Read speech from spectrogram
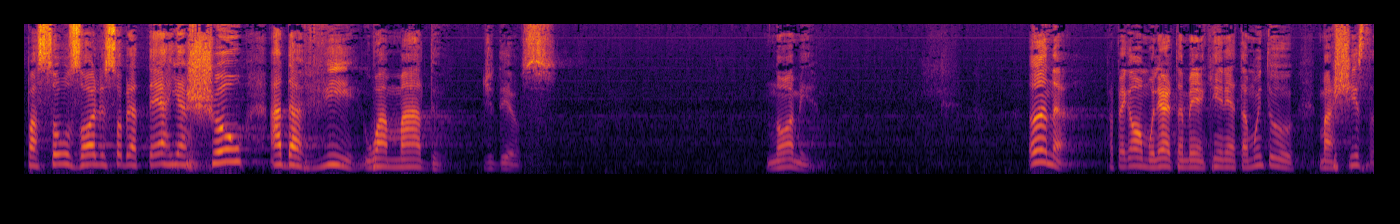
passou os olhos sobre a terra e achou a Davi, o amado de Deus. Nome Ana, para pegar uma mulher também aqui, né? Tá muito machista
